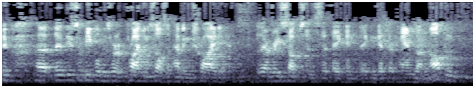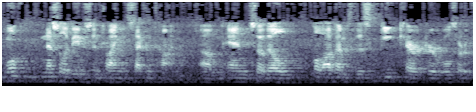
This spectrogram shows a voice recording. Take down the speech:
uh, these are people who sort of pride themselves on having tried every substance that they can they can get their hands on, and often won't necessarily be interested in trying it a second time. Um, and so they'll a lot of times this geek character will sort of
